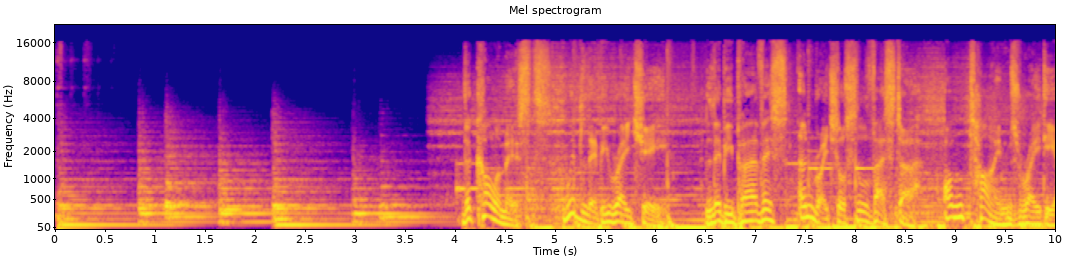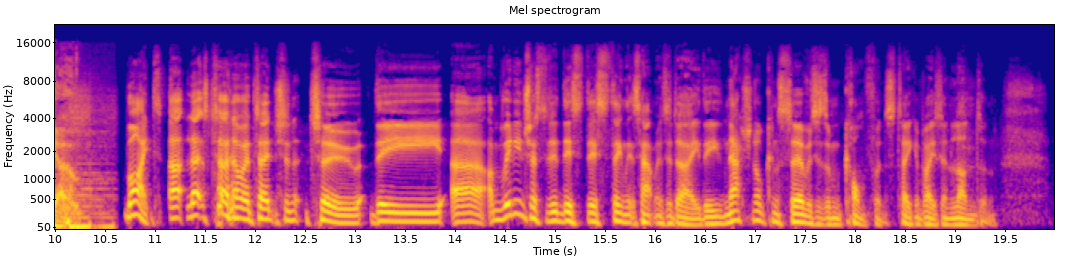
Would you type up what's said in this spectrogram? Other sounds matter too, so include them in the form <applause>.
The Columnists with Libby Raichi, Libby Purves, and Rachel Sylvester on Times Radio. Right, uh, let's turn our attention to the. Uh, I'm really interested in this this thing that's happening today, the National Conservatism Conference taking place in London.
